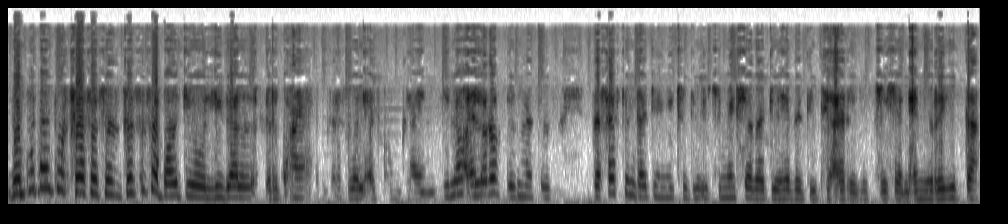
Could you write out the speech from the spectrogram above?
The importance of processes, this is about your legal requirements as well as compliance. You know, a lot of businesses, the first thing that you need to do is to make sure that you have a DTI registration and you register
